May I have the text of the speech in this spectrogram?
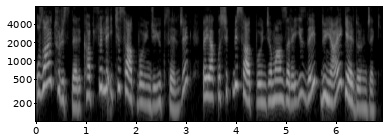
Uzay turistleri kapsülle 2 saat boyunca yükselecek ve yaklaşık 1 saat boyunca manzarayı izleyip dünyaya geri dönecek.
